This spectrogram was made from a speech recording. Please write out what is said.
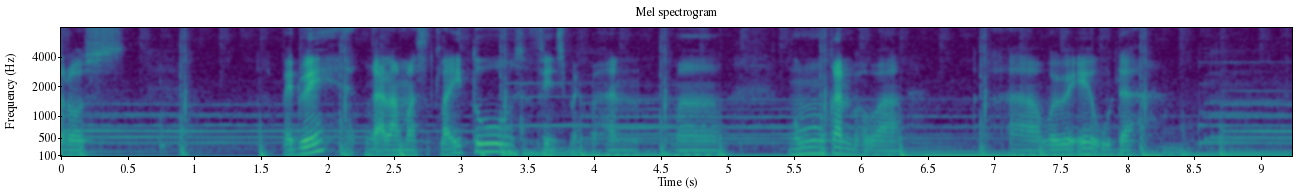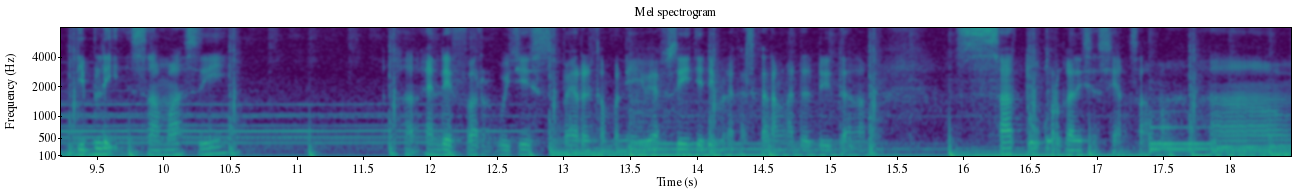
terus by the way nggak lama setelah itu Vince McMahon mengumumkan bahwa uh, WWE udah dibeli sama si uh, Endeavor which is parent company UFC jadi mereka sekarang ada di dalam satu organisasi yang sama. Um,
